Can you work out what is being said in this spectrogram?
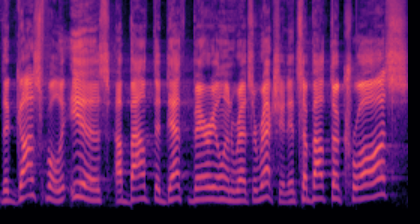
The gospel is about the death, burial, and resurrection. It's about the cross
